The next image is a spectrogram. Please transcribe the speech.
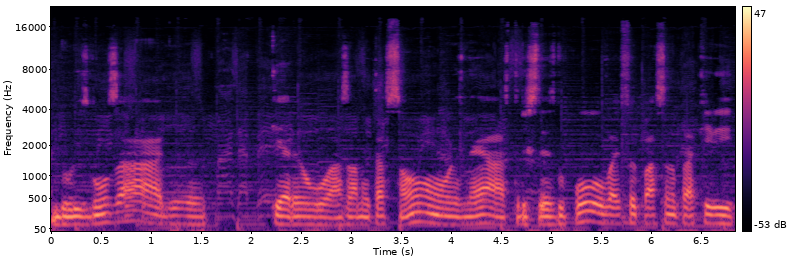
do Luiz Gonzaga, que eram as lamentações, né, as tristezas do povo, aí foi passando para aquele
